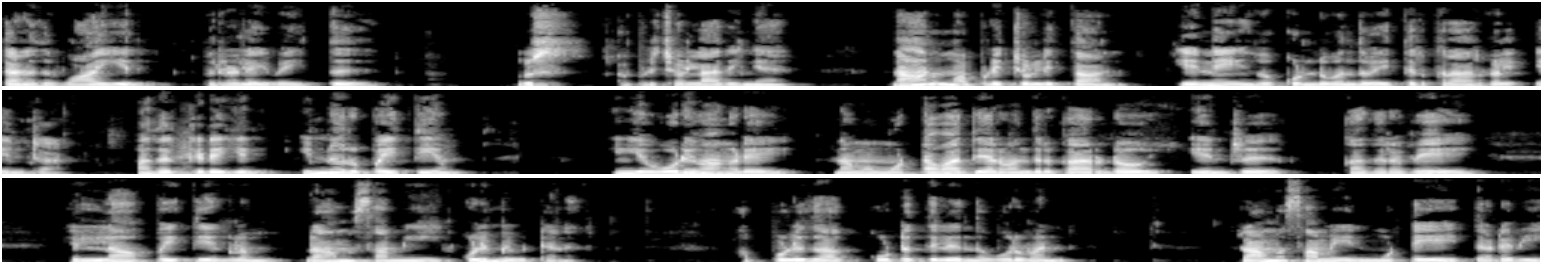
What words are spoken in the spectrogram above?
தனது வாயில் விரலை வைத்து உஷ் அப்படி சொல்லாதீங்க. நானும் அப்படி சொல்லித்தான் என்னை இங்கு கொண்டு வந்து வைத்திருக்கிறார்கள் என்றான். அதற்கிடையில் இன்னொரு பைத்தியம் இங்கே ஓடி வாங்கடே நம்ம மொட்டை வாத்தியார் வந்திருக்காருடோ என்று கதறவே எல்லா பைத்தியங்களும் ராமசாமியை குழுமிவிட்டன அப்பொழுது அக்கூட்டத்தில் இருந்த ஒருவன் ராமசாமியின் மொட்டையை தடவி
